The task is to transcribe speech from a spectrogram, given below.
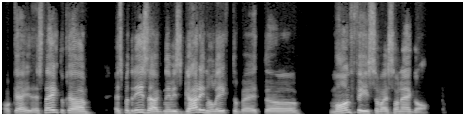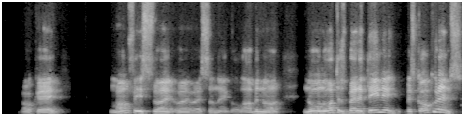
Ok, es teiktu, ka es pat drīzāk nevis Garinu liktu, bet uh, Monfīsu vai Sonego. Ok. Monfīs vai, vai, vai Sonego. Labi, no, nu, un otrs Beretīni bez konkurences.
